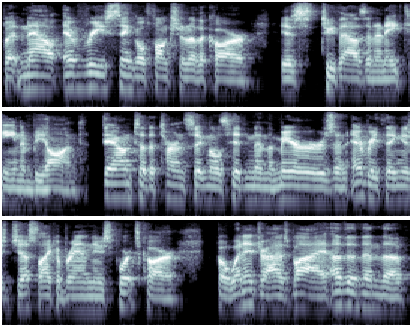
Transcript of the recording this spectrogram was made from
but now every single function of the car is 2018 and beyond, down to the turn signals hidden in the mirrors and everything is just like a brand new sports car. But when it drives by, other than the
